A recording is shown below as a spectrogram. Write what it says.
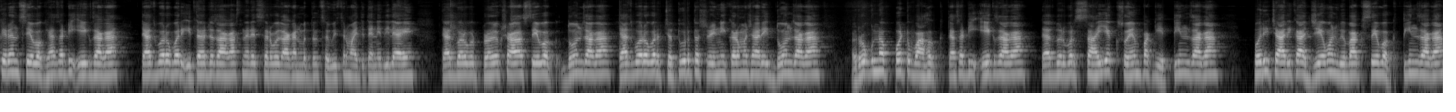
किरण सेवक ह्यासाठी एक जागा त्याचबरोबर इतर ज्या जागा असणारे सर्व जागांबद्दल सविस्तर माहिती त्यांनी दिली आहे. त्याचबरोबर प्रयोगशाळा सेवक दोन जागा त्याचबरोबर चतुर्थ श्रेणी कर्मचारी दोन जागा रुग्णपट वाहक त्यासाठी एक जागा त्याचबरोबर सहाय्यक स्वयंपाकी तीन जागा परिचारिका जेवण विभाग सेवक तीन जागा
